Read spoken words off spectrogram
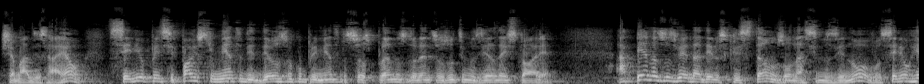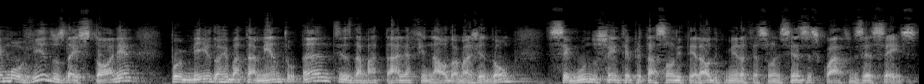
chamado Israel, seria o principal instrumento de Deus no cumprimento dos seus planos durante os últimos dias da história. Apenas os verdadeiros cristãos ou nascidos de novo seriam removidos da história por meio do arrebatamento antes da batalha final do Armagedon, segundo sua interpretação literal de 1 Tessalonicenses 4,16.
